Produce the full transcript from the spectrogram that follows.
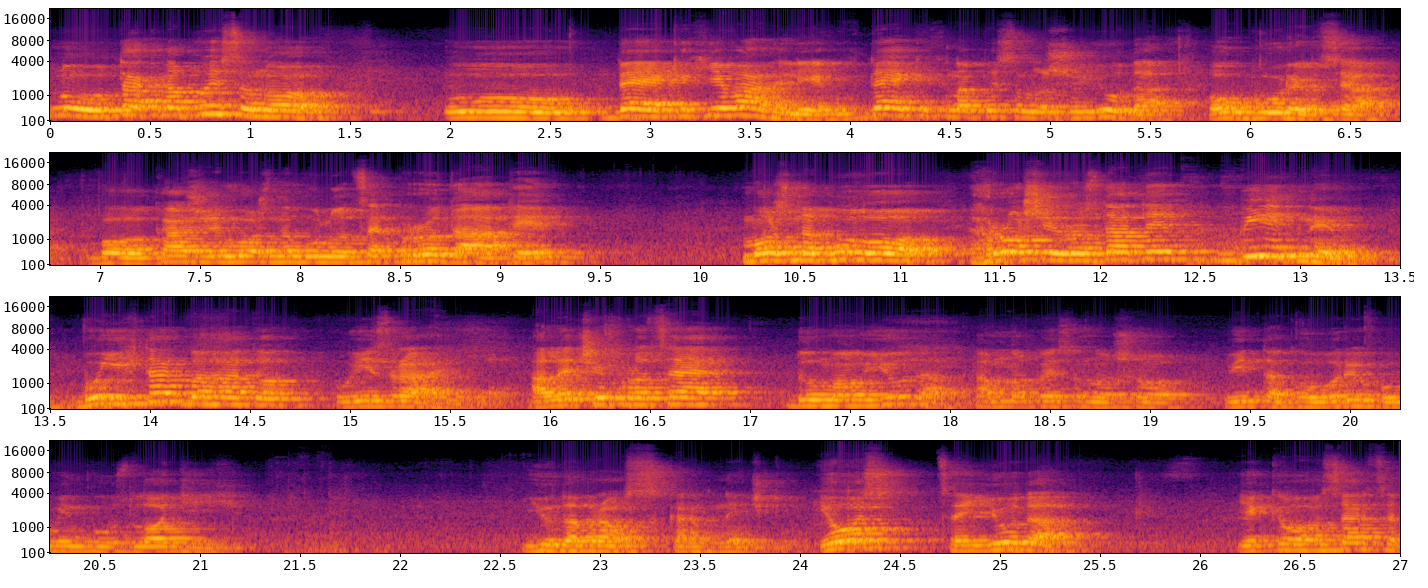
Ну, так написано у деяких Євангеліях, в деяких написано, що Юда обурився, бо каже, можна було це продати. Можна було гроші роздати бідним, бо їх так багато у Ізраїлі. Але чи про це думав Юда? Там написано, що він так говорив, бо він був злодій. Юда брав скарбнички. І ось це Юда, якого серце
